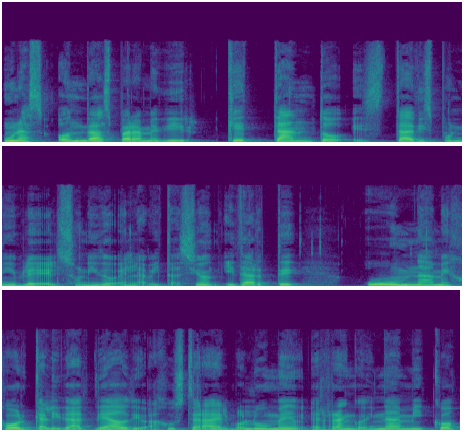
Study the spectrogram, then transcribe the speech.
unas ondas para medir qué tanto está disponible el sonido en la habitación y darte una mejor calidad de audio. Ajustará el volumen, el rango dinámico,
